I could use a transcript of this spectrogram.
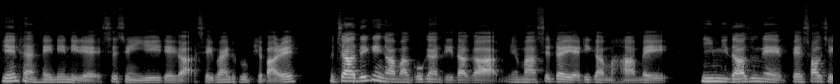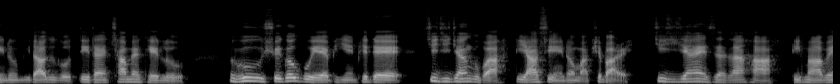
ပြင်းထန်နှိမ်နင်းနေတဲ့စစ်စင်ရေးတွေကအစိပ်ပိုင်းတစ်ခုဖြစ်ပါတယ်။မကြသေးခင်ကမှကိုကန်တီတာကမြန်မာစစ်တပ်ရဲ့အဓိကမဟာမိတ်ညီမိသားစုနဲ့ပယ်ဆောက်ချိန်တို့မိသားစုကိုတည်တံ့ချမှတ်ခဲ့လို့အခုရွှေကုတ်ကိုရဲ့ဘီရင်ဖြစ်တဲ့ជីជីချန်းကိုပါတရားစီရင်တော့မှာဖြစ်ပါတယ်။ជីជីချန်းရဲ့ဇလန်းဟာဒီမှာပဲ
